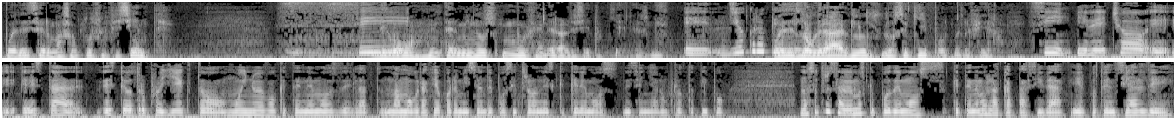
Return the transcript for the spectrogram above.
puede ser más autosuficiente. Sí, Digo, en términos muy generales, si tú quieres. ¿no? eh, yo creo que Puedes sí. lograr los, los equipos, me refiero. Sí, y de hecho eh, eh, esta, este otro proyecto muy nuevo que tenemos de la mamografía por emisión de positrones que queremos diseñar un prototipo. Nosotros sabemos que podemos, que tenemos la capacidad y el potencial de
